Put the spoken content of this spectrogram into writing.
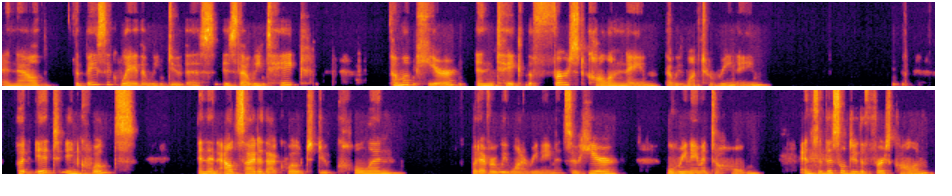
And now the basic way that we do this is that we take, come up here and take the first column name that we want to rename, put it in quotes, and then outside of that quote, do colon, whatever we want to rename it. So here, we'll rename it to home. And so this will do the first column,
